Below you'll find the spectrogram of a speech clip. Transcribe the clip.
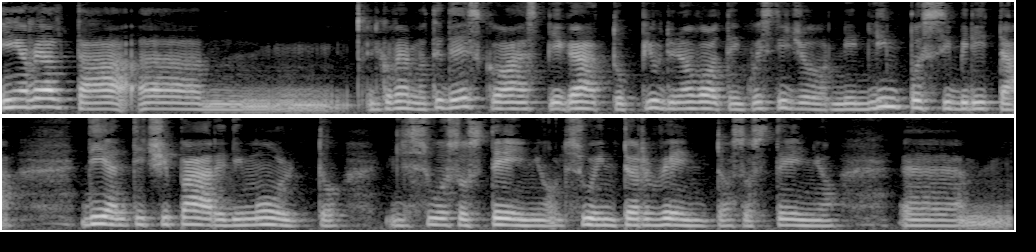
In realtà ehm, il governo tedesco ha spiegato più di una volta in questi giorni l'impossibilità di anticipare di molto il suo sostegno, il suo intervento a sostegno ehm,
